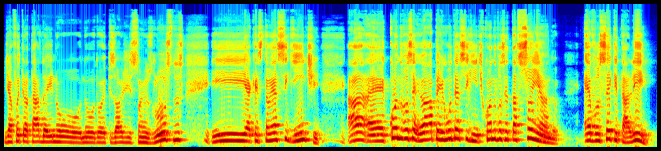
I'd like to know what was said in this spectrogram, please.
já foi tratado aí no, no, no episódio de sonhos lúcidos. E a questão é a seguinte: a, é, quando você. A pergunta é a seguinte: quando você está sonhando, é você que está ali?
